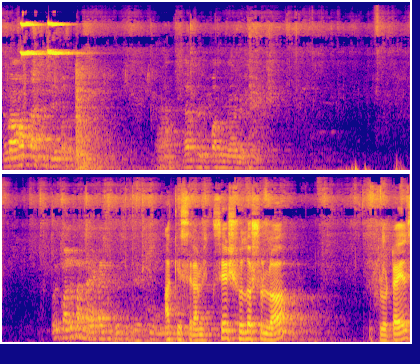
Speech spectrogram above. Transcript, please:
তাহলে আমার কাছে সেই কথা স্যার থেকে পছন্দ হয় না আকি সিরামিক্সের ষোলো ষোলো ফ্লোর টাইলস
